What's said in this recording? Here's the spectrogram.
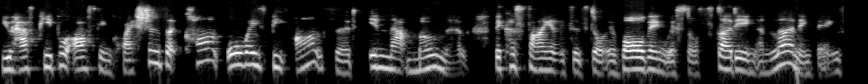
you have people asking questions that can't always be answered in that moment because science is still evolving, we're still studying and learning things.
